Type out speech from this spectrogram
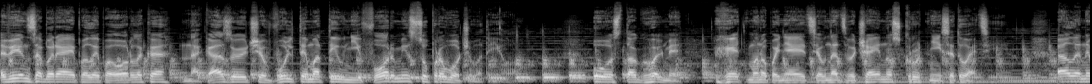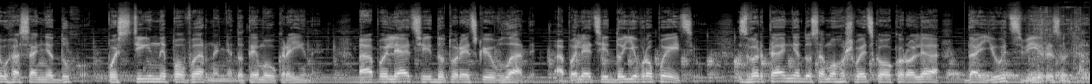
Він забирає Пилипа Орлика, наказуючи в ультимативній формі супроводжувати його. У Стокгольмі гетьман опиняється в надзвичайно скрутній ситуації, але не вгасання духу, постійне повернення до теми України, апеляції до турецької влади, апеляції до європейців, звертання до самого шведського короля дають свій результат.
